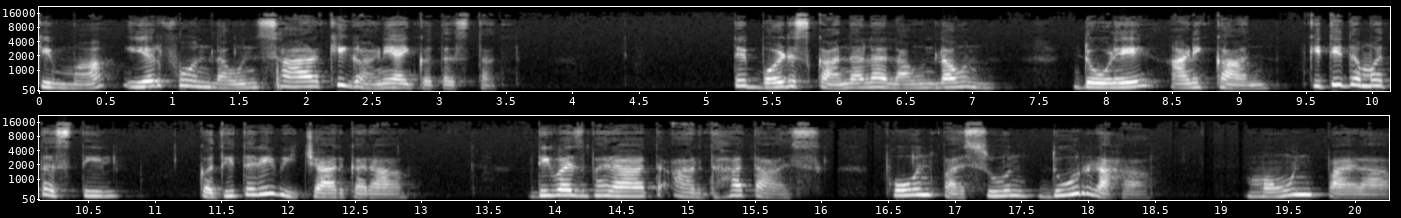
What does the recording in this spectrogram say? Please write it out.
किंवा इयरफोन लावून सारखी गाणी ऐकत असतात. ते बड्स कानाला लावून लावून डोळे आणि कान किती दमत असतील कधीतरी विचार करा. दिवसभरात अर्धा तास फोनपासून दूर राहा. मौन पाळा.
